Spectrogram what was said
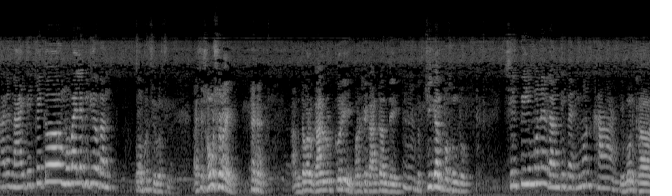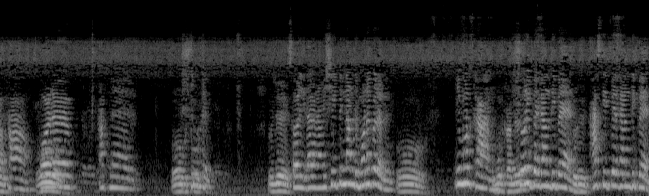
আরে নাই দেখেই তো মোবাইলে ভিডিও গান। ও বুঝছি বুঝছি আচ্ছা সমস্যা নাই। আমি তো আবার গান লুট করি মানুষের গান টান দিই। তো কি গান পছন্দ? শিল্পী ইমনের গান দিবেন ইমন খান। ইমন খান। হ্যাঁ পরে আপনার সরি দাঁড়ান আমি শিল্পীর নামটা মনে ইমন খান শরীফের গান দিবেন আসিফের গান দিবেন।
